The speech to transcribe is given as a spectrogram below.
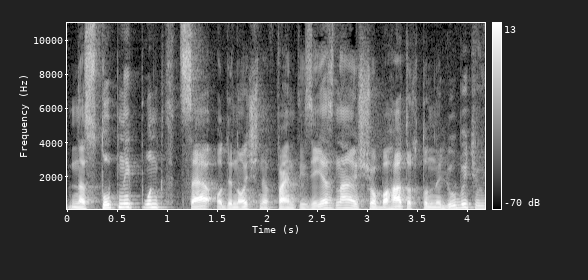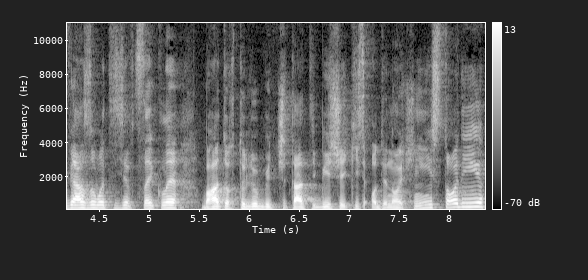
Наступний пункт це одиночне фентезі. Я знаю, що багато хто не любить вв'язуватися в цикли, багато хто любить читати більше якісь одиночні історії.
